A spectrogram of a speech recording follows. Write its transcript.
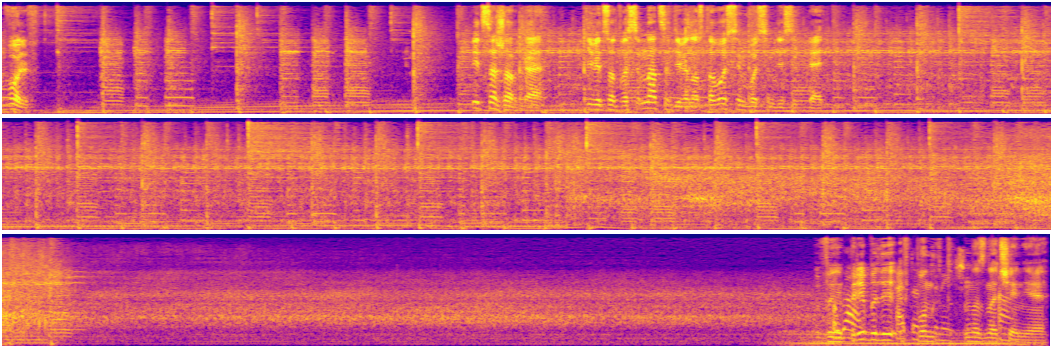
Вольф. Пиццажорка. 918 98 85. Вы прибыли в пункт назначения.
